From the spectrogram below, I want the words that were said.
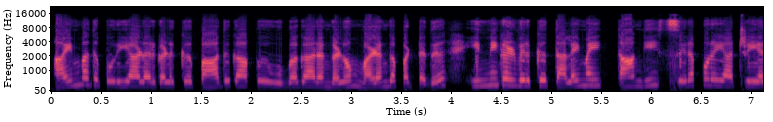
ஐம்பது பொறியாளர்களுக்கு பாதுகாப்பு உபகாரங்களும் வழங்கப்பட்டது. இந்நிகழ்விற்கு தலைமை தாங்கி சிறப்புரையாற்றிய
